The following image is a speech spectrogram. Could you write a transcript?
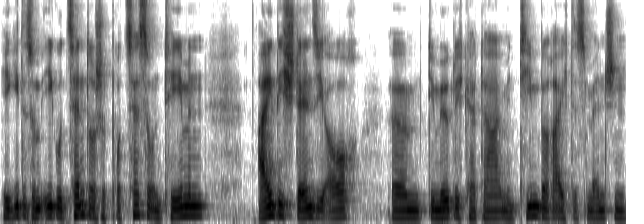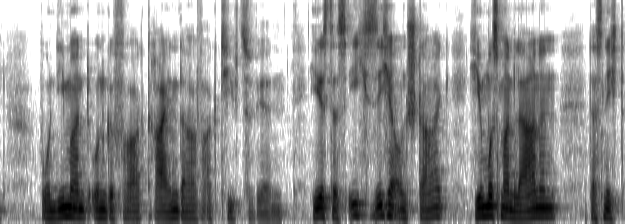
Hier geht es um egozentrische Prozesse und Themen. Eigentlich stellen sie auch ähm, die Möglichkeit dar, im Intimbereich des Menschen, wo niemand ungefragt rein darf, aktiv zu werden. Hier ist das Ich sicher und stark. Hier muss man lernen, dass nicht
